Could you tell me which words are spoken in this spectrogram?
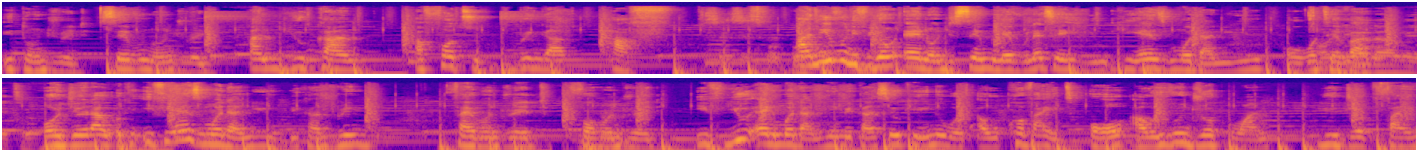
800, 700, and you can afford to bring out half. since it's for both And even if you don't earn on the same level, let's say you, he earns more than you or or the whatever, other way or the other okay if he earns more than you you can bring 500 400 if you earn more than him you can say okay you know what i will cover it or i will even drop one you drop five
